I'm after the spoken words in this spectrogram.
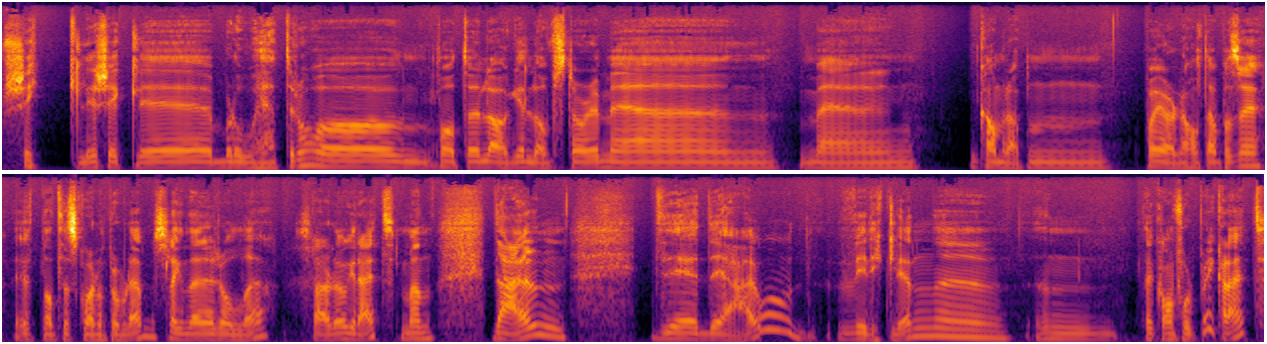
skikkelig, skikkelig blodhetero og på en måte lage en love story med, med kameraten på hjørnet, holdt jeg på å si, uten at det skal være noe problem. Så lenge det er rolle, så er det jo greit. Men det er en det, det er jo virkelig en, en Det kan fort bli kleint.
